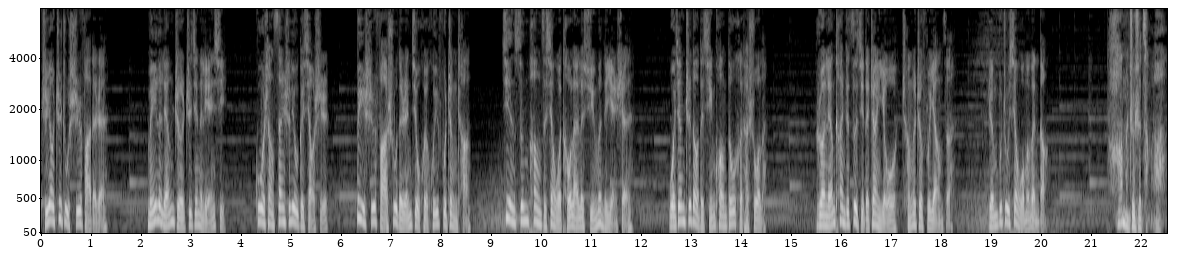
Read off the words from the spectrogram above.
只要制住施法的人，没了两者之间的联系，过上三十六个小时，被施法术的人就会恢复正常。见孙胖子向我投来了询问的眼神。我将知道的情况都和他说了。阮良看着自己的战友成了这副样子，忍不住向我们问道：“他们这是怎么了？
